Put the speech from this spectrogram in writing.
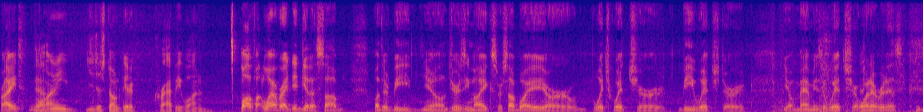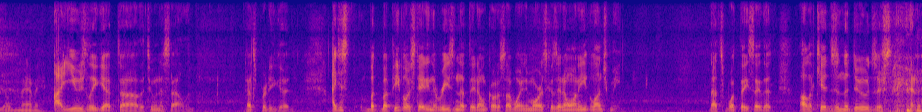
Right? Yeah. Well, I mean, you just don't get a crappy one. Well, if, whenever I did get a sub, whether it be you know Jersey Mike's or Subway or Which Wich or Be Bewitched or you know Mammy's a Witch or whatever it is, Yo, mammy. I usually get uh, the tuna salad. That's pretty good. I just but but people are stating the reason that they don't go to Subway anymore is because they don't want to eat lunch meat. That's what they say. That all the kids and the dudes are saying.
